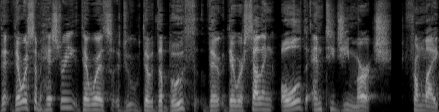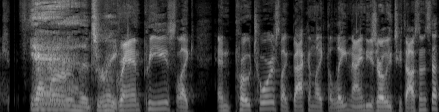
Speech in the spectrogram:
Th- there was some history. There was the the booth. They they were selling old MTG merch from like former Yeah, that's right. Grand Prix, like and Pro Tours, like back in like the late '90s, early 2000s and stuff.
